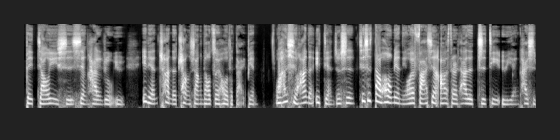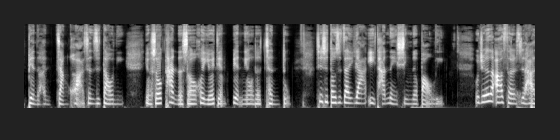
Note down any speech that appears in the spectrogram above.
被交易时陷害入狱，一连串的创伤到最后的改变。我很喜欢的一点就是，其实到后面你会发现，Arthur 他的肢体语言开始变得很僵化，甚至到你有时候看的时候会有一点别扭的程度。其实都是在压抑他内心的暴力。我觉得 Arthur 是他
